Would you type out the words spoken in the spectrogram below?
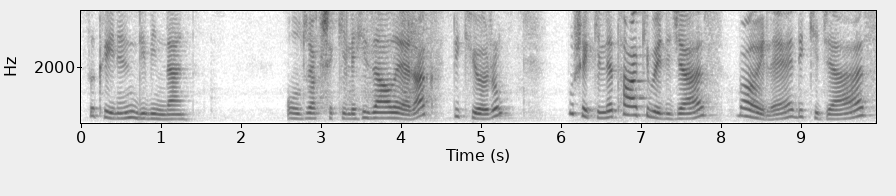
sık iğnenin dibinden olacak şekilde hizalayarak dikiyorum. Bu şekilde takip edeceğiz. Böyle dikeceğiz.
